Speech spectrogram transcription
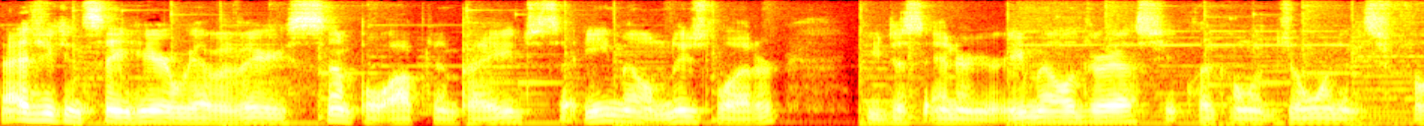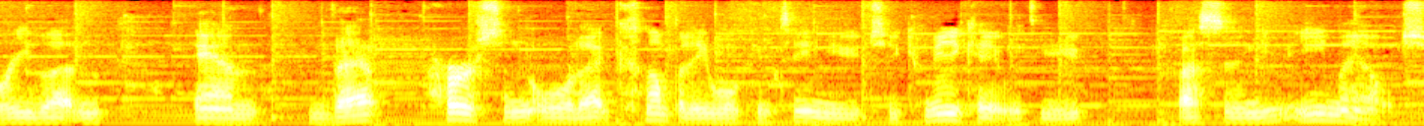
As you can see here, we have a very simple opt-in page. It's an email newsletter. You just enter your email address, you click on the join it's free button, and that person or that company will continue to communicate with you by sending you emails.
